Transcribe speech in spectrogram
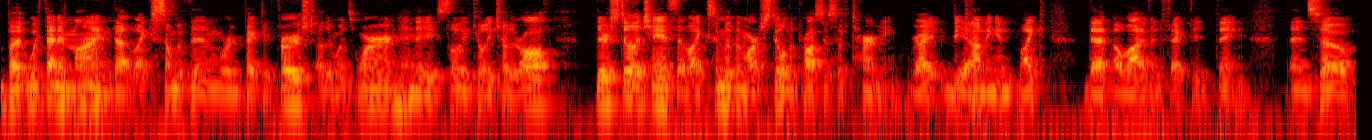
but with that in mind, that like some of them were infected first, other ones weren't, and they slowly killed each other off. There's still a chance that like some of them are still in the process of turning, right, Yeah. becoming in, like that alive infected thing, and so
